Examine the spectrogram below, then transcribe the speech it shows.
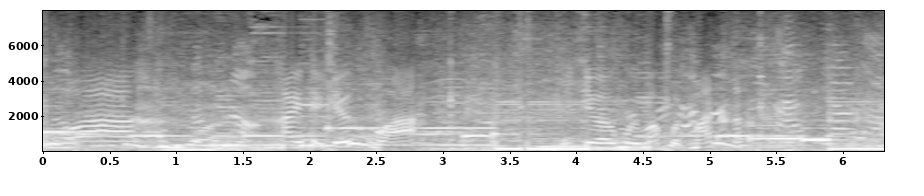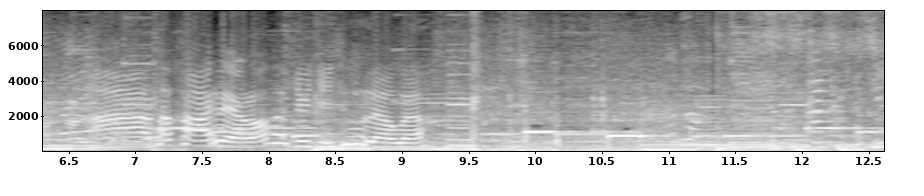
Wow. hay thiệt chứ không quả, chưa mười mất bịch bánh nữa. À thá khai lèo đó thá chưa chị chưa lèo kìa. Bây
